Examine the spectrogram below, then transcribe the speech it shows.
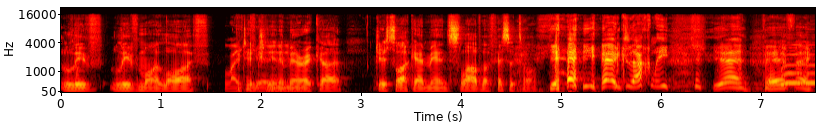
live live my life Like, potentially in uh, America, just like our man Slava Fetisov. Yeah, yeah, exactly. Yeah, perfect.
